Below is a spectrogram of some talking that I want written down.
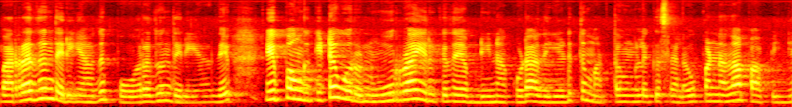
வர்றதும் தெரியாது போகிறதும் தெரியாது. இப்போ உங்ககிட்ட ஒரு நூறுரூவா இருக்குது அப்படின்னா கூட அதை எடுத்து மற்றவங்களுக்கு செலவு பண்ண தான் பார்ப்பீங்க.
